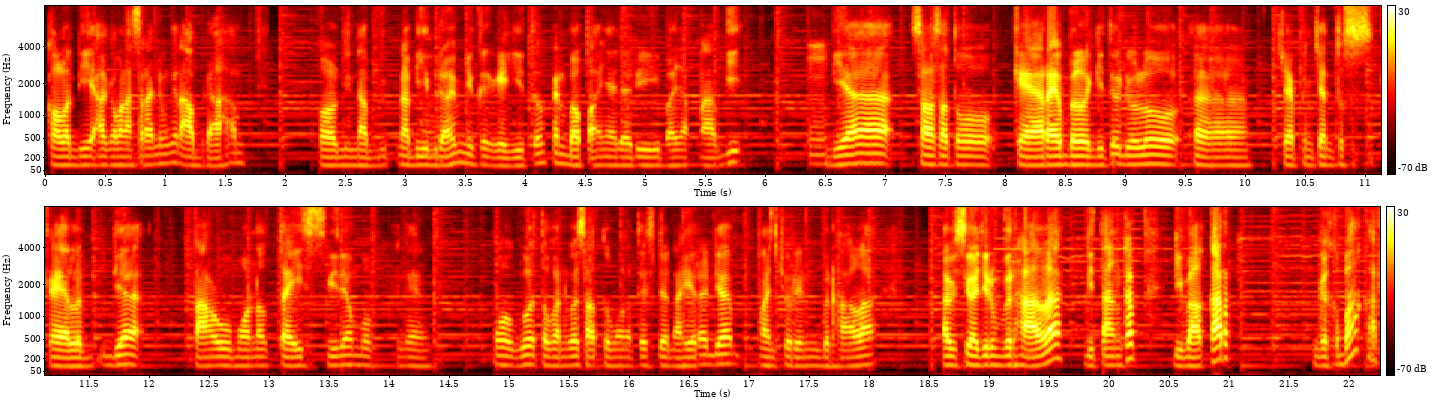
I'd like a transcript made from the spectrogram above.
kalau di agama Nasrani mungkin Abraham. Kalau di Nabi, Nabi Ibrahim juga kayak gitu kan bapaknya dari banyak nabi. Hmm. dia salah satu kayak rebel gitu dulu eh, kayak pencetus kayak leb- dia tahu monotheis dia mau pengen oh gue Tuhan gue satu monotheis dan akhirnya dia ngancurin berhala. Habis ngancurin berhala ditangkap dibakar nggak kebakar.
